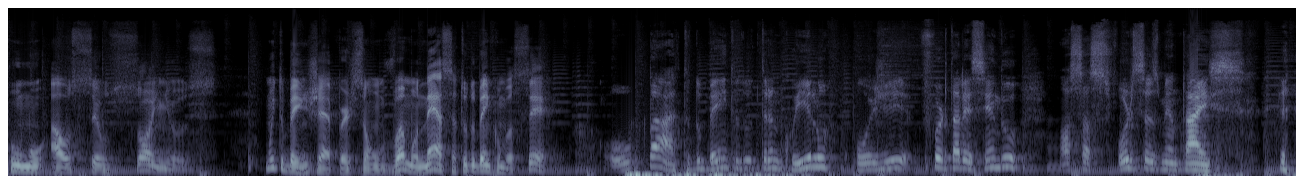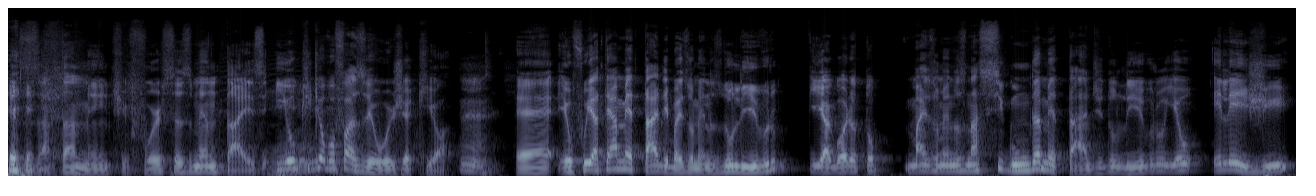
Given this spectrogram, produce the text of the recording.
rumo aos seus sonhos. Muito bem, Jefferson, vamos nessa? Tudo bem com você? Opa, tudo bem, tudo tranquilo. Hoje fortalecendo nossas forças mentais. Exatamente, forças mentais. É. E o que, que eu vou fazer hoje aqui, ó? Hum. É, eu fui até a metade mais ou menos do livro e agora eu tô mais ou menos na segunda metade do livro e eu elegi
